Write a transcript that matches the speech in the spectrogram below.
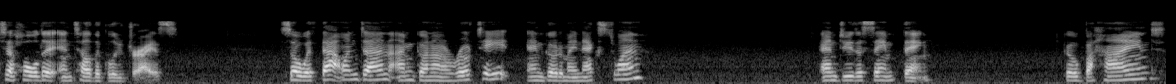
to hold it until the glue dries. So with that one done, I'm going to rotate and go to my next one and do the same thing. Go behind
